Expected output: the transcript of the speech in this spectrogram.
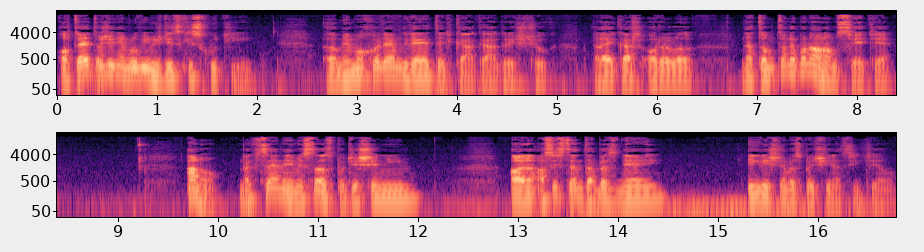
o této ženě mluvím vždycky s kutí. E, mimochodem, kde je teď KK Gryšuk, lékař Orl, na tomto nebo na onom světě? Ano, na Ksenii myslel s potěšením, ale na asistenta bez něj i když nebezpečí necítil.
